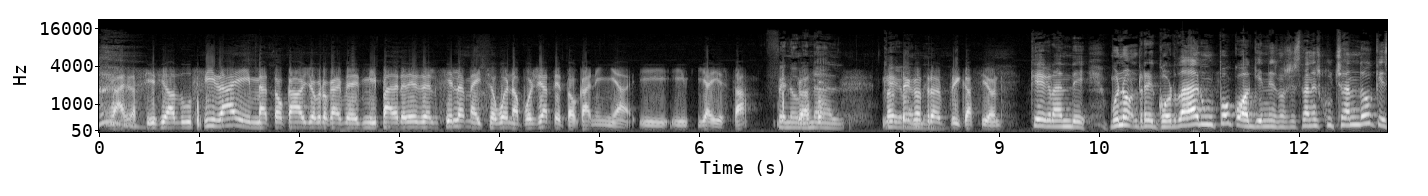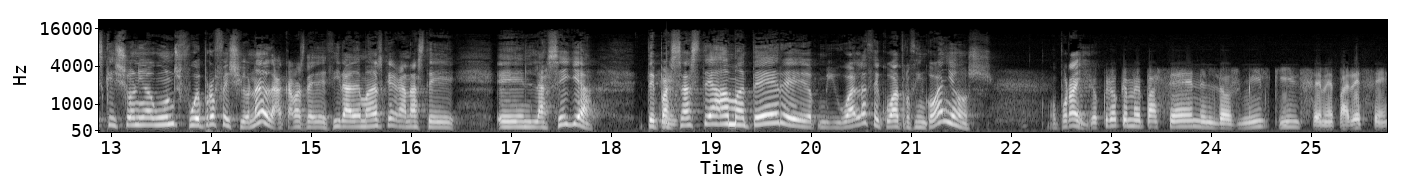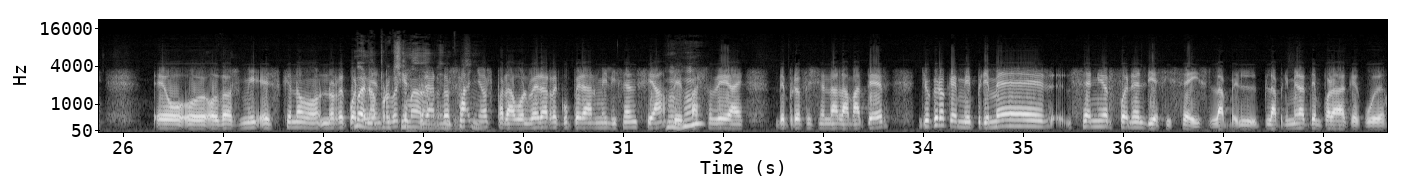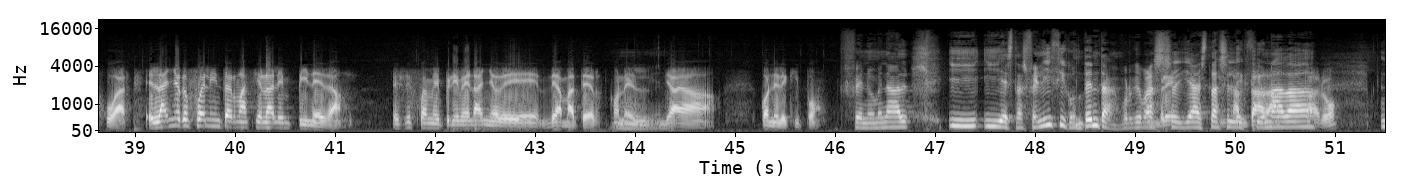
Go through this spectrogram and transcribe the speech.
Así sido aducida y me ha tocado, yo creo que mi padre desde el cielo me ha dicho, bueno, pues ya te toca, niña, y, ahí está. Fenomenal. No, tengo otra explicación. Qué grande. Bueno, recordar un poco a quienes nos están escuchando que es que Sonia Guns fue profesional. Acabas de decir además que ganaste en la sella. Te pasaste a amateur eh, igual hace cuatro o cinco años. ¿O por ahí? Yo creo que me pasé en el 2015, me parece. Eh, o, dos mil, es que no, no recuerdo bueno, bien. Tuve que esperar dos años para volver a recuperar mi licencia de paso de, de, profesional amateur. Yo creo que mi primer senior fue en el 16, la, la primera temporada que pude jugar. El año que fue el internacional en Pineda. Ese fue mi primer año de, de amateur con el ya con el equipo. Fenomenal. Y, y, estás feliz y contenta porque vas ya estás seleccionada. Claro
